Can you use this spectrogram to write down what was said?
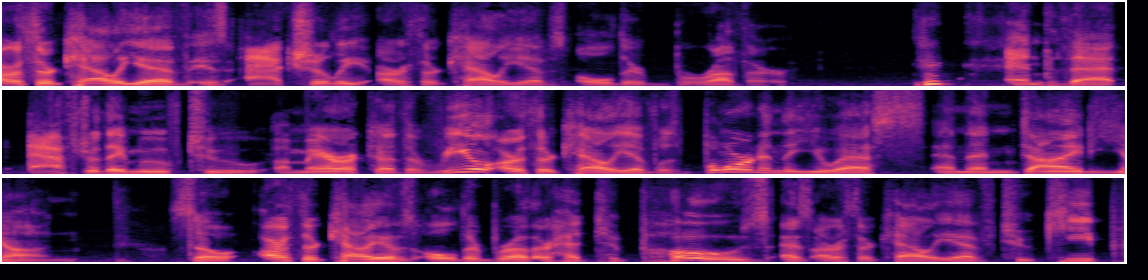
Arthur Kaliyev is actually Arthur Kaliyev's older brother. And that after they moved to America, the real Arthur Kaliyev was born in the US and then died young. So Arthur Kaliyev's older brother had to pose as Arthur Kaliyev to keep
